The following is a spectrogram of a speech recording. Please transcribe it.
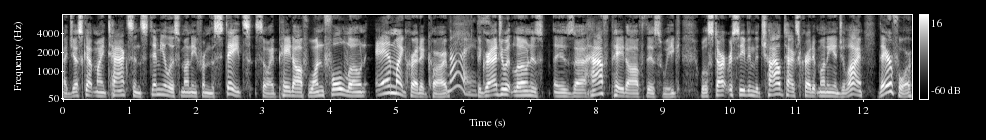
I just got my tax and stimulus money from the States, so I paid off one full loan and my credit card. Nice. The graduate loan is is uh, half paid off this week. We'll start receiving the child tax credit money in July. Therefore,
